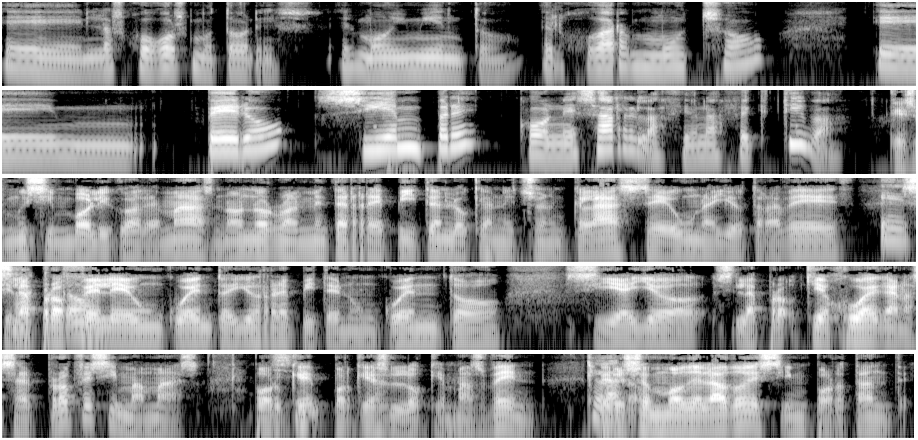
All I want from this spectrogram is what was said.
eh, los juegos motores, el movimiento, el jugar mucho, eh, pero siempre con esa relación afectiva. Que es muy simbólico además, ¿no? Normalmente repiten lo que han hecho en clase una y otra vez. Si la profe lee un cuento, ellos repiten un cuento. Si ellos si la pro- que juegan a ser profes y mamás. ¿Por qué? Porque es lo que más ven. Pero eso en modelado es importante.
